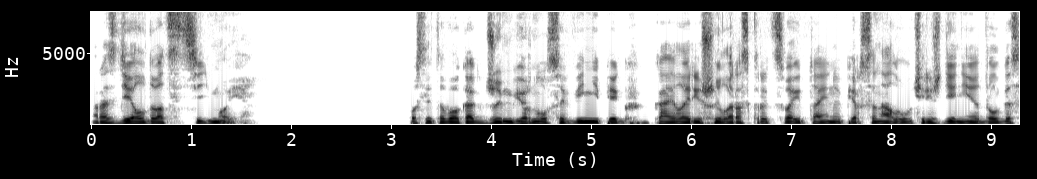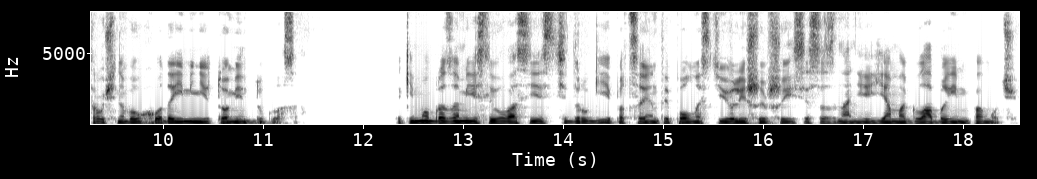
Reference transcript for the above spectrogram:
Раздел 27. После того, как Джим вернулся в Виннипег, Кайла решила раскрыть свою тайну персоналу учреждения долгосрочного ухода имени Томми Дугласа. Таким образом, если у вас есть другие пациенты, полностью лишившиеся сознания, я могла бы им помочь.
